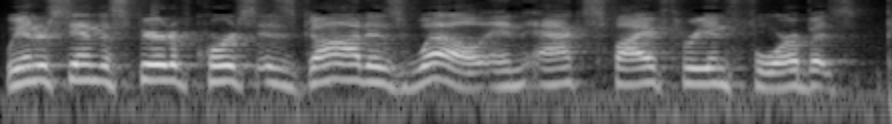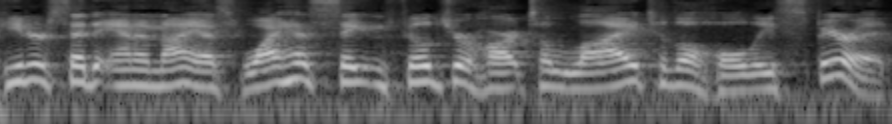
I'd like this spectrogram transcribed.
We understand the Spirit, of course, is God as well in Acts 5 3 and 4. But Peter said to Ananias, Why has Satan filled your heart to lie to the Holy Spirit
